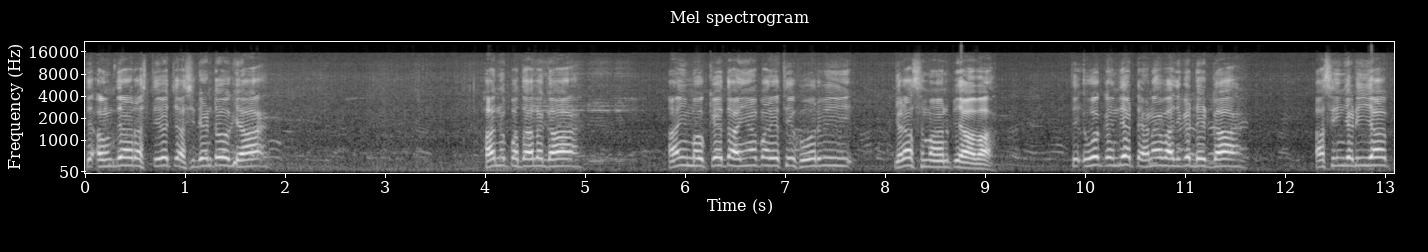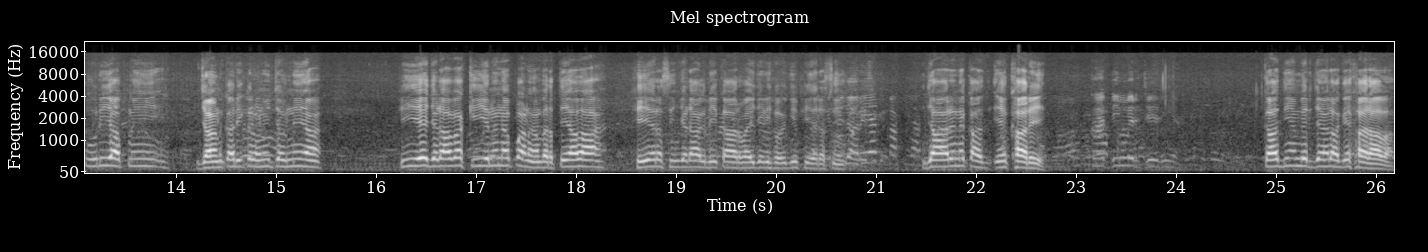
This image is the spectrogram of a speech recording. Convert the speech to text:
ਤੇ ਆਉਂਦਿਆਂ ਰਸਤੇ ਵਿੱਚ ਐਕਸੀਡੈਂਟ ਹੋ ਗਿਆ। ਸਾਨੂੰ ਪਤਾ ਲੱਗਾ, ਅਸੀਂ ਮੌਕੇ ਤੇ ਆਏ ਹਾਂ, ਪਰ ਇੱਥੇ ਹੋਰ ਵੀ ਜਿਹੜਾ ਸਮਾਨ ਪਿਆ ਵਾ ਤੇ ਉਹ ਕਹਿੰਦੇ ਆ ਟਹਿਣਾ ਵੱਜ ਕੇ ਡਿੱਗਾ ਅਸੀਂ ਜਿਹੜੀ ਆ ਪੂਰੀ ਆਪਣੀ ਜਾਣਕਾਰੀ ਕਰਾਉਣੀ ਚਾਹੁੰਦੇ ਆ ਕਿ ਇਹ ਜਿਹੜਾ ਵਾ ਕੀ ਇਹਨਾਂ ਨੇ ਭਾਣਾ ਵਰਤਿਆ ਵਾ ਫੇਰ ਅਸੀਂ ਜਿਹੜਾ ਅਗਲੀ ਕਾਰਵਾਈ ਜਿਹੜੀ ਹੋਏਗੀ ਫੇਰ ਅਸੀਂ ਜਾ ਰਹੇ ਨੇ ਕਾ- ਇਹ ਖਾਰੇ। ਕਾਦੀ ਮਿਰਜੇ ਦੀਆਂ? ਕਾਦੀਆਂ ਮਿਰਜ਼ਾਂ ਲਾਗੇ ਖਾਰਾ ਵਾ।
